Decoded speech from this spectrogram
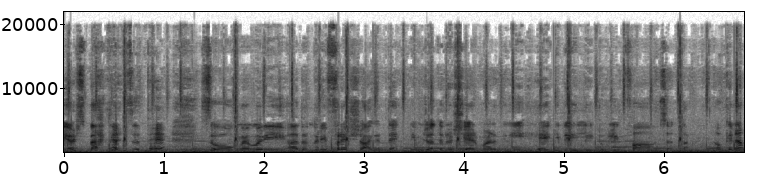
ಇಯರ್ಸ್ ಬ್ಯಾಕ್ ಅನ್ಸುತ್ತೆ. ಸೊ ಮೆಮೊರಿ ಅದೊಂದು ರಿಫ್ರೆಶ್ ಆಗುತ್ತೆ. ನಿಮ್ ಜೊತೆ ಶೇರ್ ಮಾಡ್ತೀನಿ. ಹೇಗಿದೆ ಇಲ್ಲಿ ಟುಲಿಪ್ ಫಾರ್ಮ್ಸ್ ಅಂತ. ಓಕೆನಾ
